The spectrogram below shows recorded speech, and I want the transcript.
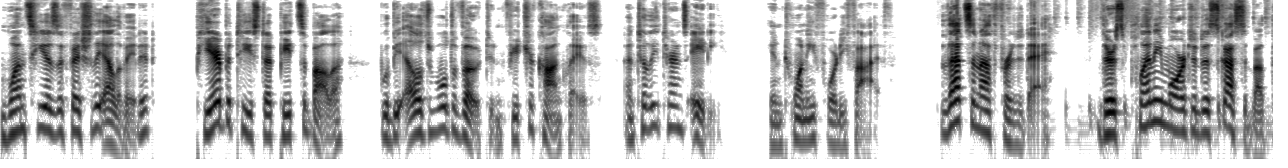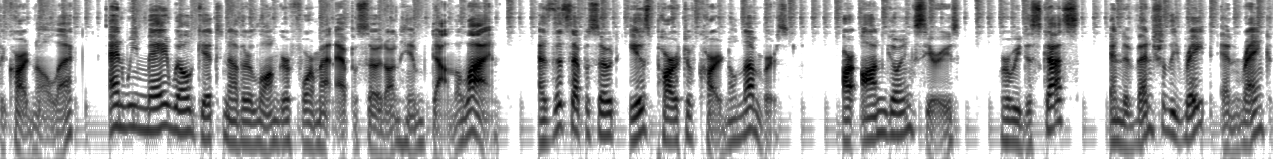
Once he is officially elevated, Pierbattista Pizzaballa will be eligible to vote in future conclaves until he turns 80 in 2045. That's enough for today. There's plenty more to discuss about the Cardinal elect, and we may well get another longer format episode on him down the line, as this episode is part of Cardinal Numbers, our ongoing series where we discuss and eventually rate and rank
